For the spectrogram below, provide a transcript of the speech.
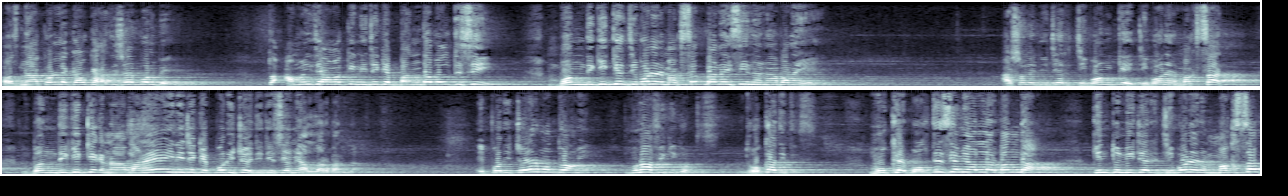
হজ না করলে কাউকে হাজি সাহেব বলবে? তো আমি যে আমাকে নিজেকে বান্দা বলতেছি, বন্দিগিকে জীবনের মাকসাদ বানাইছি না না বানাই? আসলে নিজের জীবনকে, জীবনের মাকসাদ বন্দিগিকে না বানাই নিজেকে পরিচয় দিতেছি আমি আল্লাহর বান্দা। এই পরিচয়ের মধ্যে আমি মুনাফিকি করতেছি, ধোকা দিতেছি। মুখে বলতেছি আমি আল্লাহর বান্দা, কিন্তু নিজের জীবনের মাকসাদ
